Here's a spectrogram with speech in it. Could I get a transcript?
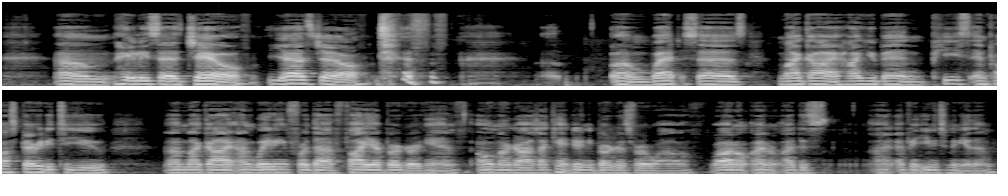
um, Haley says jail. Yes, jail. um, Wet says, my guy, how you been? Peace and prosperity to you. Um, my guy, I'm waiting for that fire burger again. Oh my gosh, I can't do any burgers for a while. Well, I don't, I don't, I just, I, I've been eating too many of them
